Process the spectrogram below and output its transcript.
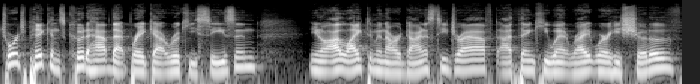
George Pickens could have that breakout rookie season. You know, I liked him in our dynasty draft. I think he went right where he should have.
